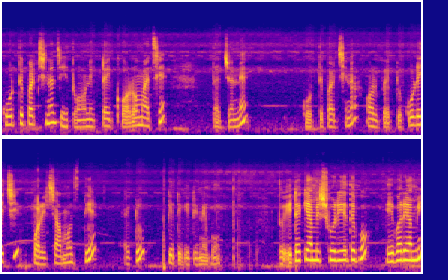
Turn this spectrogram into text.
করতে পারছি না, যেহেতু অনেকটাই গরম আছে, তার জন্যে করতে পারছি না। অল্প একটু করেছি, পরে চামচ দিয়ে একটু কেটে কেটে নেব। তো এটাকে আমি সরিয়ে দেব। এবারে আমি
